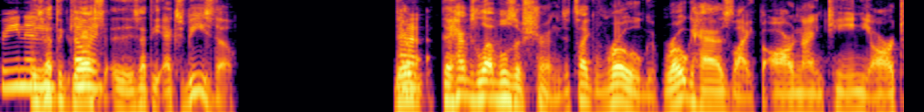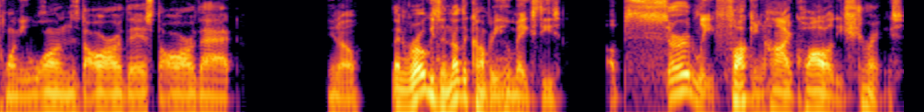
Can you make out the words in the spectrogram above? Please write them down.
Green and Is that the oh, gas? wait. is that the XVs though? They Uh, they have levels of strings. It's like Rogue. Rogue has like the R19, the R21s, the R this, the R that. You know. Then Rogue is another company who makes these absurdly fucking high quality strings.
